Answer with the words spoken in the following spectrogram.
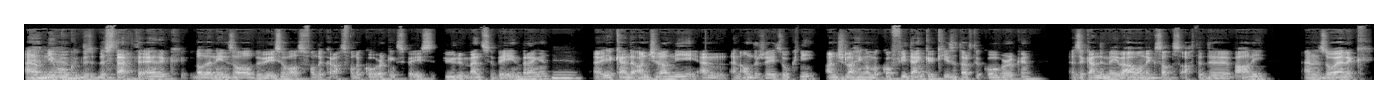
En En, opnieuw ehm, ook de, de sterkte eigenlijk, dat ineens al bewezen was van de kracht van de coworking space, puur mensen bijeenbrengen. Hmm. Eh, je kende Angela niet en, en anderzijds ook niet. Angela ging om een koffie, denk ik. Je zat daar te coworken. En ze kende mij wel, want ik zat achter de balie. En zo eigenlijk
